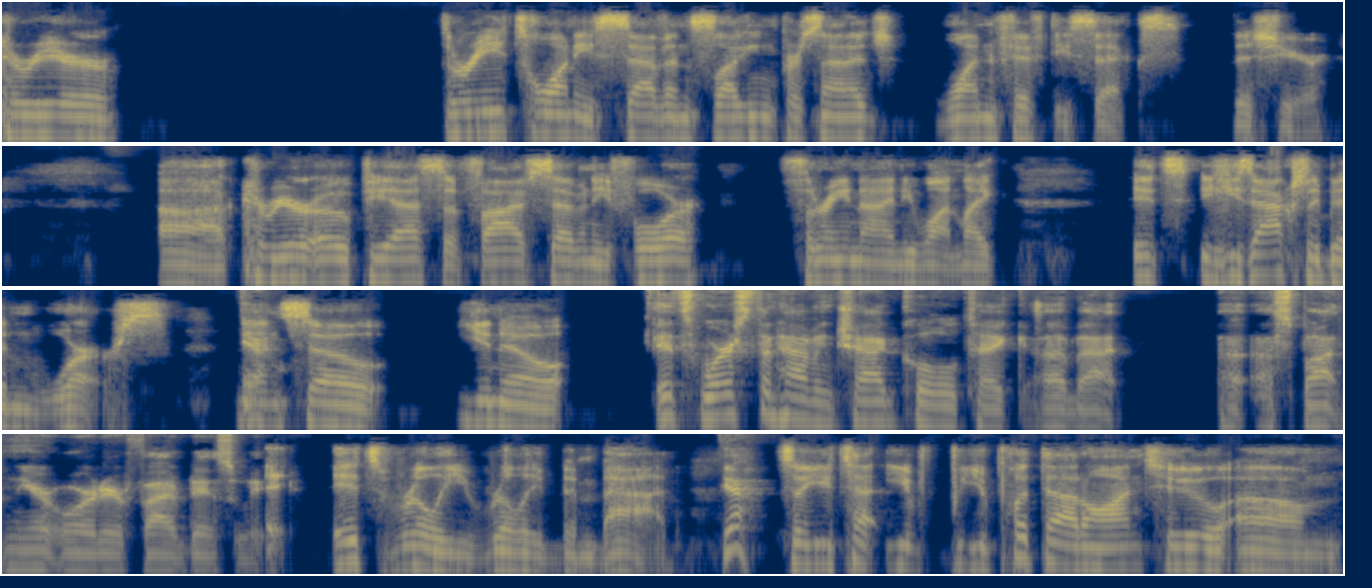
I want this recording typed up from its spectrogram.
Career 327 slugging percentage, 156 this year. Uh, career OPS of 574, 391. Like it's he's actually been worse. Yeah. And so, you know, it's worse than having Chad Cole take a bat a, spot in your order five days a week. It, it's really, really been bad. Yeah. So you te- you you put that onto um,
